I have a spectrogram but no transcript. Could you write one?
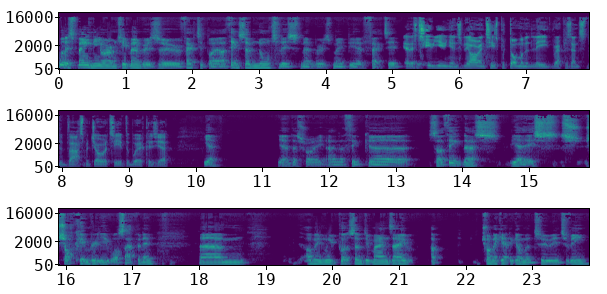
Well, it's mainly RMT members who are affected by it. I think some Nautilus members may be affected. Yeah, there's two unions. The RMT is predominantly represents the vast majority of the workers. Yeah. Yeah, yeah, that's right. And I think uh, so I think that's yeah, it's sh- shocking really what's happening. Um, I mean, we put some demands out, uh, trying to get the government to intervene.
